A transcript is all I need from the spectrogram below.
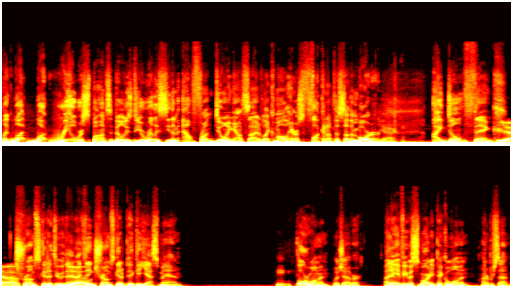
Like what what real responsibilities do you really see them out front doing outside of like Kamala Harris fucking up the southern border? Yeah. I don't think Yeah. Trump's gonna do that. I think Trump's gonna pick a yes man. Or woman, whichever. I think if he was smart, he'd pick a woman, hundred percent.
